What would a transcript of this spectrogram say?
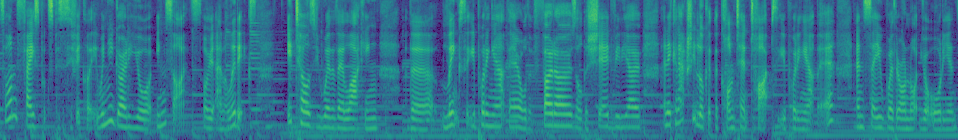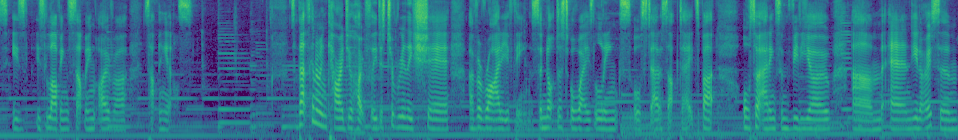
So, on Facebook specifically, when you go to your insights or your analytics, it tells you whether they're liking the links that you're putting out there or the photos or the shared video and it can actually look at the content types that you're putting out there and see whether or not your audience is is loving something over something else that's going to encourage you, hopefully, just to really share a variety of things. So, not just always links or status updates, but also adding some video um, and, you know, some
